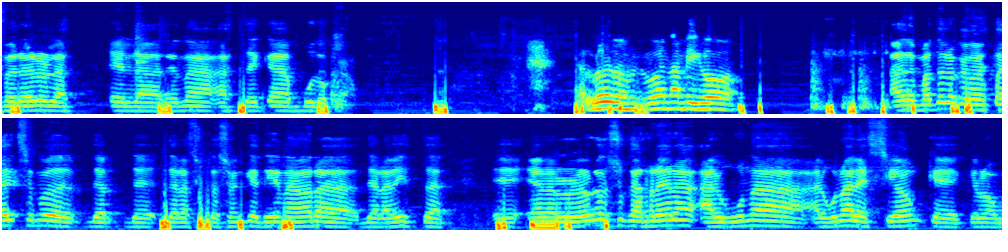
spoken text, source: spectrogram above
febrero en la, en la Arena Azteca Budokan. Saludos, mi buen amigo. Además de lo que nos está diciendo de, la situación que tiene ahora de la vista, eh, a lo largo de su carrera, alguna, alguna lesión que, lo,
